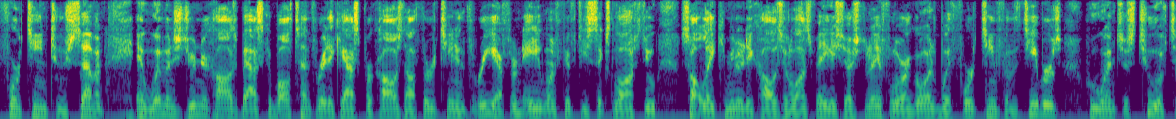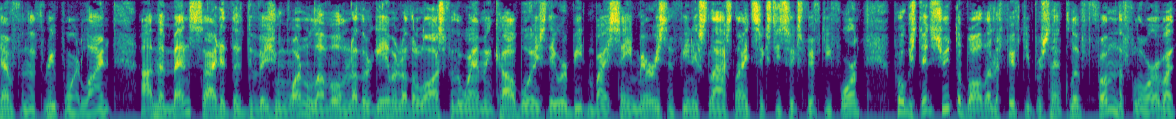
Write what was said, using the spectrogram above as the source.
14 to 7. In women's junior college basketball, 10th rated Casper College now 13 and 3 after an 81 56 loss to Salt Lake Community College in Las Vegas yesterday. Flora Goed with 14 for the T-Birds, who went just 2 of 10 from the three point line. On the men's side at the Division 1 level, another game, another loss for the Wyoming Cowboys. They were beaten by St. Mary's in Phoenix last night, 66 54. Pokes did shoot the ball at a 50% clip from the floor, but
